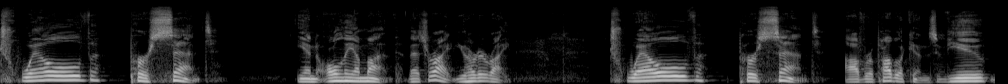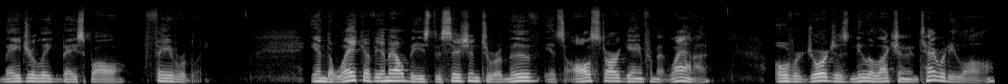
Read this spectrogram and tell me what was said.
12% in only a month. That's right, you heard it right. 12% of Republicans view Major League Baseball favorably. In the wake of MLB's decision to remove its All Star game from Atlanta over Georgia's new election integrity law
